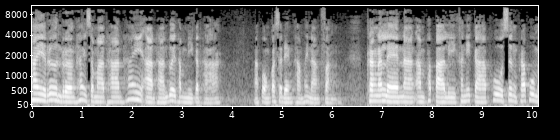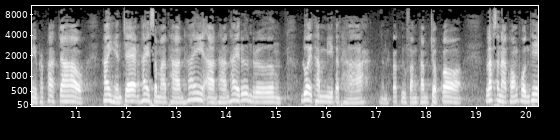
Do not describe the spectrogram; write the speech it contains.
ให้เรื่นเริงให้สมาทานให้อาหารด้วยธรรมีกถาพระองค์ก็แสดงธรรมให้นางฟัง ครั้งนั้นแลนางอัมพปาลีคณิกาผู้ซึ่งพระผู้มีพระภาคเจ้า ให้เห็นแจ้งให้สมาทานให้อาหารให้เรื่นเริง ด้วยธรรมีกถาก็คือฟังธรรมจบก็ลักษณะของผลที่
